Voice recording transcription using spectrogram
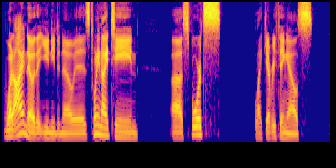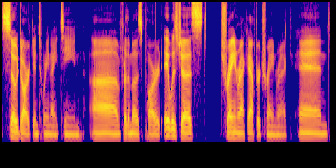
what I know that you need to know is 2019 uh, sports, like everything else, so dark in 2019 um, for the most part. It was just train wreck after train wreck. And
